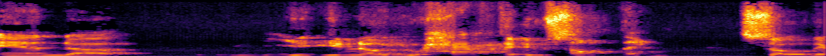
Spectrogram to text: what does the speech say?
and uh, you, you, know you have to do something. So a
